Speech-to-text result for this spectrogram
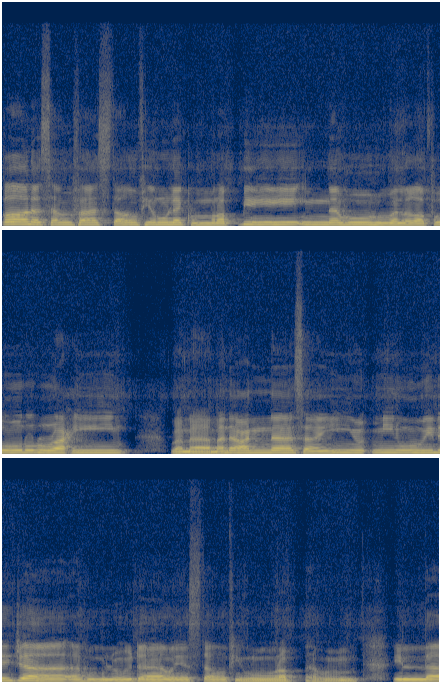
قال سوف أستغفر لكم ربي إنه هو الغفور الرحيم. وما منع الناس أن يؤمنوا إذ جاءهم الهدى ويستغفروا ربهم. إلا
